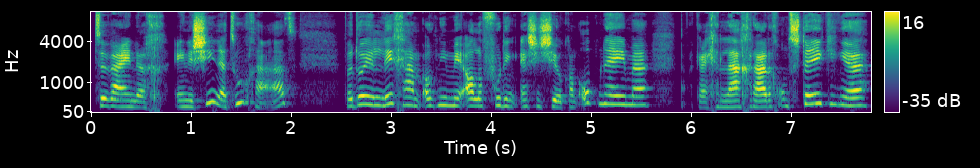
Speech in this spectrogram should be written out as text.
te weinig energie naartoe gaat waardoor je lichaam ook niet meer alle voeding essentieel kan opnemen. Nou, dan krijg je laaggradige ontstekingen.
